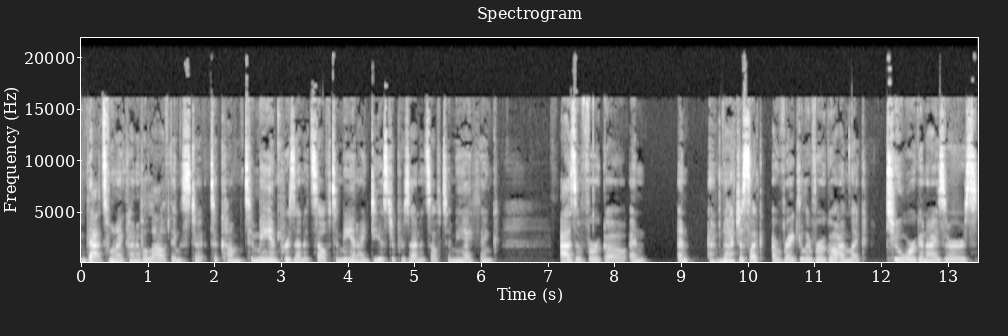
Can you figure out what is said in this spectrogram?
that's when I kind of allow things to to come to me and present itself to me and ideas to present itself to me. I think as a Virgo and and I'm not just like a regular Virgo. I'm like two organizers.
